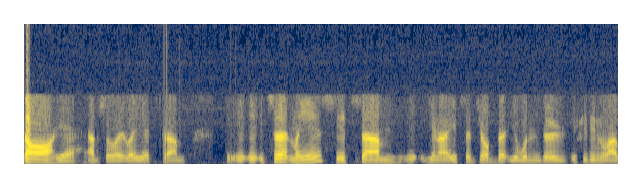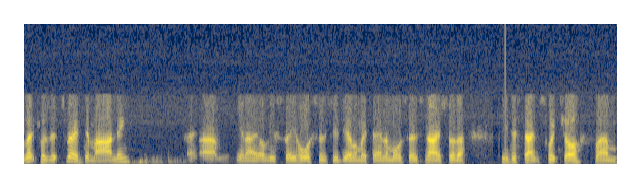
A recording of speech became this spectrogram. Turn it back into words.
Oh yeah, absolutely. It's um, it, it certainly is. It's um, you know, it's a job that you wouldn't do if you didn't love it because it's very demanding. Um, you know, obviously horses, you're dealing with animals. There's no sort of you just don't switch off. Um,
